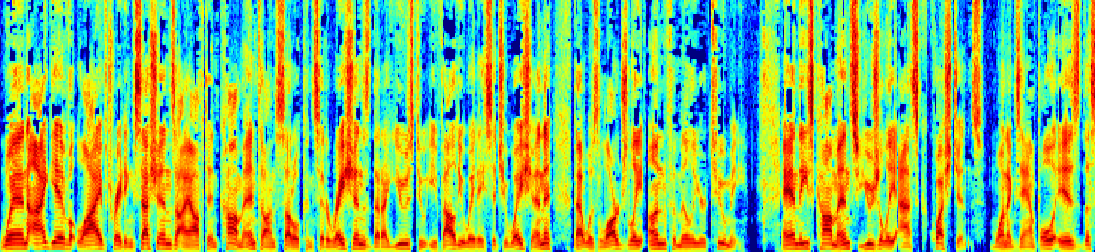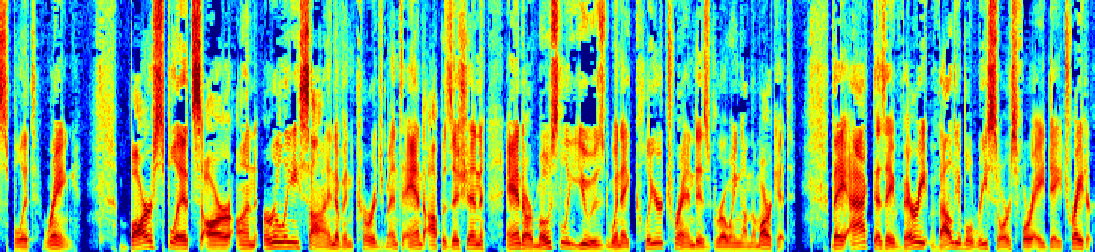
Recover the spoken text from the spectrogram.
When I give live trading sessions, I often comment on subtle considerations that I use to evaluate a situation that was largely unfamiliar to me. And these comments usually ask questions. One example is the split ring. Bar splits are an early sign of encouragement and opposition and are mostly used when a clear trend is growing on the market. They act as a very valuable resource for a day trader.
